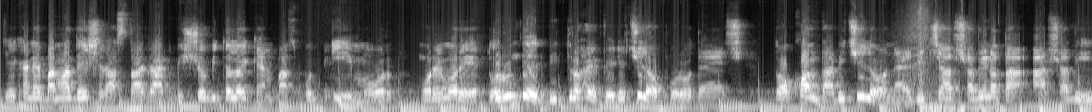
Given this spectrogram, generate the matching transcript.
যেখানে বাংলাদেশ রাস্তাঘাট বিশ্ববিদ্যালয় ক্যাম্পাস প্রতিটি মোর মোড়ে মোড়ে তরুণদের বিদ্রোহে ফেটেছিল পুরো দেশ। তখন দাবি ছিল ন্যায় বিচার, স্বাধীনতা আর স্বাধীন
